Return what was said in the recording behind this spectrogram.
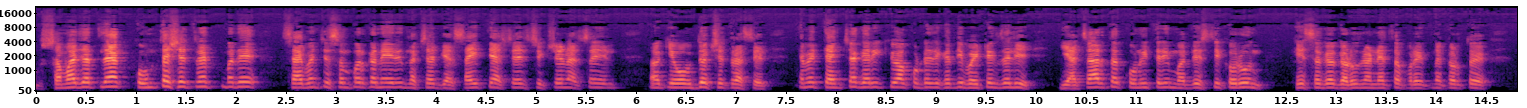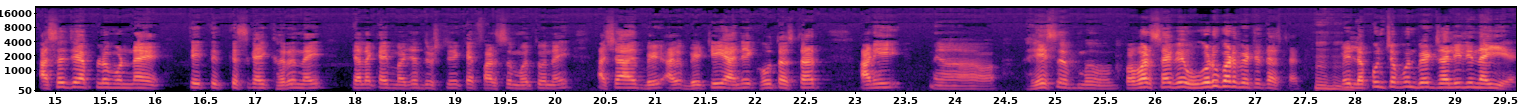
समाजातल्या कोणत्या क्षेत्रात मध्ये साहेबांचे संपर्क नाही लक्षात घ्या. साहित्य असेल शिक्षण असेल किंवा उद्योग क्षेत्र असेल त्यामुळे त्यांच्या घरी किंवा कुठे एखादी बैठक झाली याचा अर्थ कोणीतरी मध्यस्थी करून हे सगळं घडवून आणण्याचा प्रयत्न करतोय. असं जे आपलं म्हणणं आहे ते तितकंच काही खरं नाही. त्याला काही माझ्या दृष्टीने काही फारसं महत्त्व नाही. अशा भे भेटी अनेक होत असतात आणि हे पवार साहेब हे उघड उघड भेटत असतात. म्हणजे लपून छपून भेट झालेली नाहीये.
